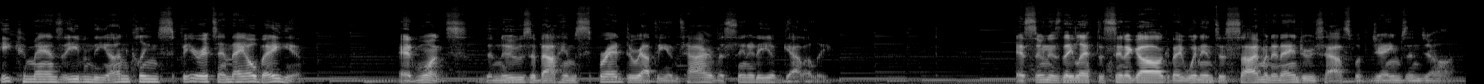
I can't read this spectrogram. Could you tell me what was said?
He commands even the unclean spirits, and they obey him. At once, the news about him spread throughout the entire vicinity of Galilee. As soon as they left the synagogue, they went into Simon and Andrew's house with James and John.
